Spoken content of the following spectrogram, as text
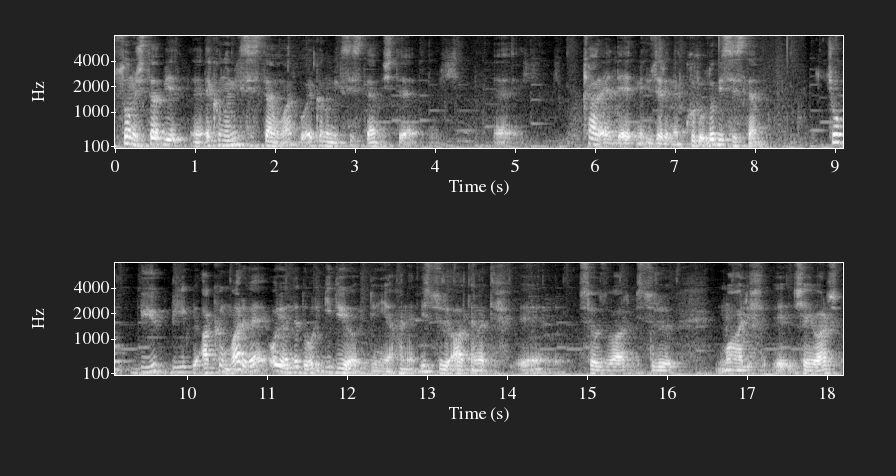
sonuçta bir e, ekonomik sistem var. Bu ekonomik sistem işte kar elde etme üzerine kurulu bir sistem. Çok büyük büyük bir akım var ve o yönde doğru gidiyor dünya. Hani bir sürü alternatif e, söz var, bir sürü muhalif e, şey var,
